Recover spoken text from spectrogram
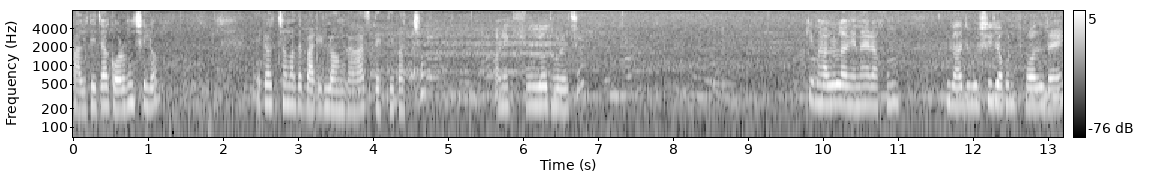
কালকে যা গরম ছিল এটা হচ্ছে আমাদের বাড়ির লঙ্কা গাছ, দেখতেই পাচ্ছ। অনেক ফুলও ধরেছে। কি ভালো লাগে না এরকম গাছ বসিয়ে যখন ফল দেয়,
